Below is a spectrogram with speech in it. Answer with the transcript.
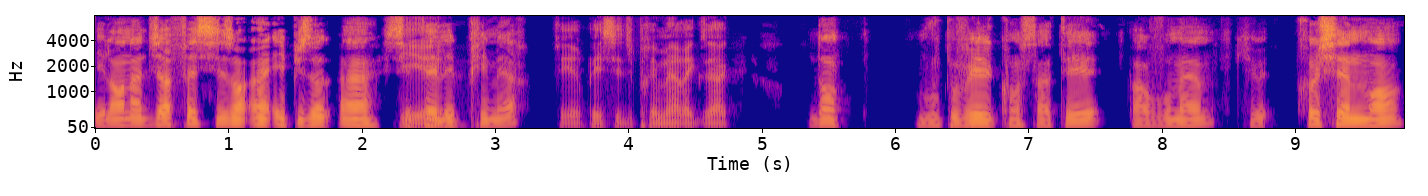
Et là, on a déjà fait saison 1, épisode 1. C'était Yeah. les primaires. péripéties du primaire, exact. Donc, vous pouvez le constater par vous-même que prochainement,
